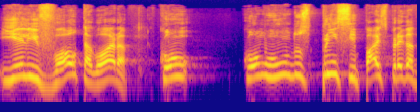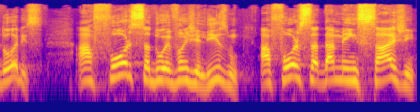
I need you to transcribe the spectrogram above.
e ele volta agora com, como um dos principais pregadores. A força do evangelismo, a força da mensagem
